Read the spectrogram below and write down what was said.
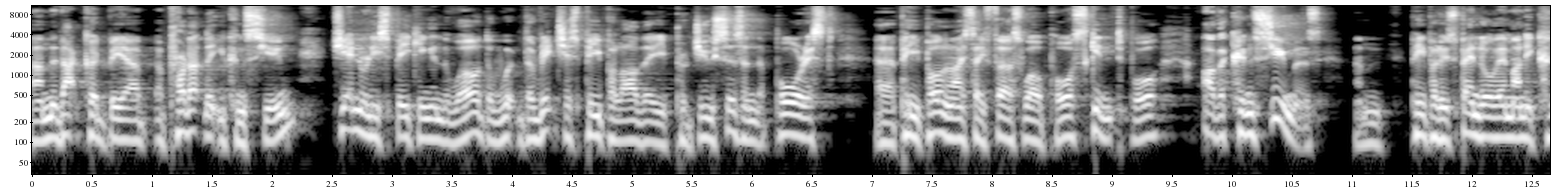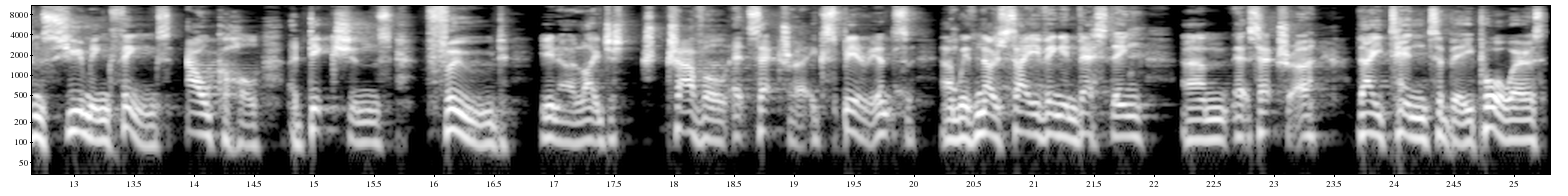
Um, that could be a, a, product that you consume. Generally speaking in the world, the, the richest people are the producers and the poorest uh, people, and I say first world poor, skint poor, are the consumers. Um, people who spend all their money consuming things, alcohol, addictions, food, you know, like just travel, etc., experience, and with no saving, investing, um, etc., they tend to be poor. Whereas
